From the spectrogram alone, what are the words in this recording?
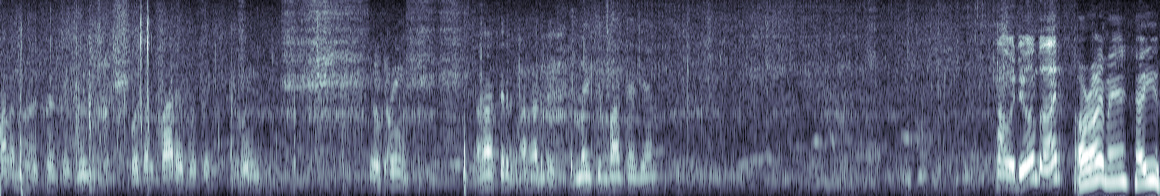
I have another set of wheels, but I it with the ring. Same thing. I have to, I have to make it back again. How we doing, bud? All right, man. How you?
